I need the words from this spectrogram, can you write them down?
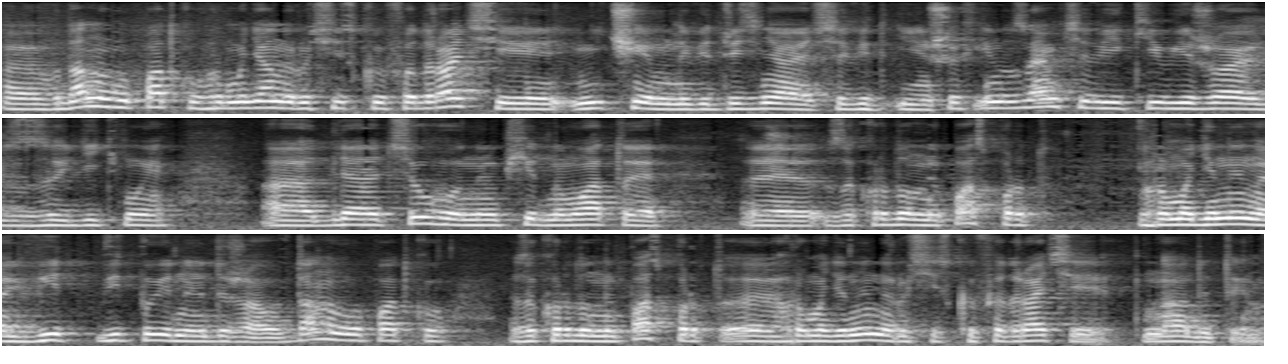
В даному випадку громадяни Російської Федерації нічим не відрізняються від інших іноземців, які в'їжджають з дітьми. Е, Для цього необхідно мати е, закордонний паспорт громадянина від відповідної держави. В даному випадку закордонний паспорт е, громадянина Російської Федерації на дитину.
